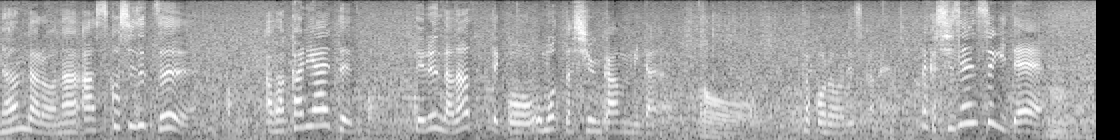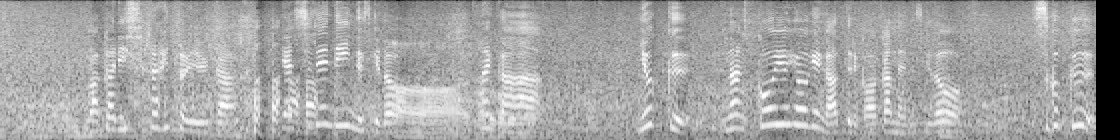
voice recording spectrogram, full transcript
なんだろうな。あ少しずつあ分かり合えてってるんだなってこう思った瞬間みたいなうんところですかねなんか自然すぎてうん。分かりづらいというか いや自然でいいんですけどなんかよくなんこういう表現が合ってるか分かんないですけど、すごく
